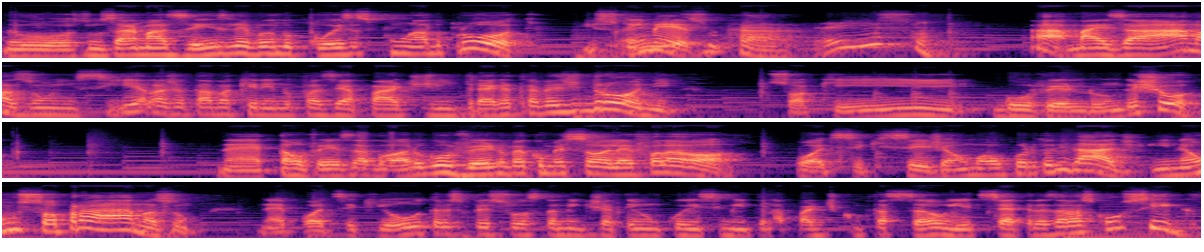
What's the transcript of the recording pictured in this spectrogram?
nos, nos armazéns levando coisas para um lado para o outro. Isso tem é mesmo. Isso, cara, é isso. Ah, mas a Amazon em si, ela já estava querendo fazer a parte de entrega através de drone. Só que o governo não deixou. Né? Talvez agora o governo vai começar a olhar e falar, ó, pode ser que seja uma oportunidade. E não só para a Amazon. Né? Pode ser que outras pessoas também que já tenham conhecimento na parte de computação e etc, elas consigam.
